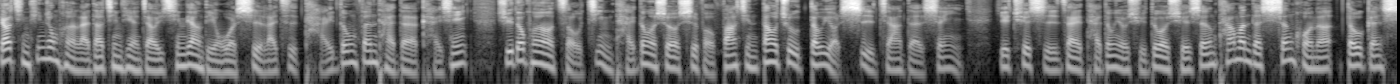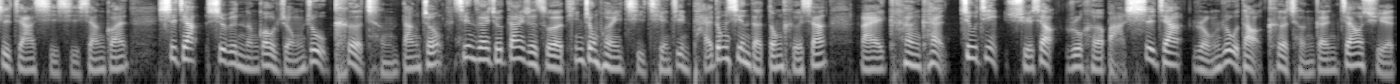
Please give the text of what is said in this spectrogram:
邀请听众朋友来到今天的教育新亮点，我是来自台东分台的凯欣。许多朋友走进台东的时候，是否发现到处都有世家的身影？也确实，在台东有许多学生，他们的生活呢，都跟世家息息相关。世家是不是能够融入课程当中？现在就带着所有听众朋友一起前进台东县的东河乡，来看看究竟学校如何把世家融入到课程跟教学。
